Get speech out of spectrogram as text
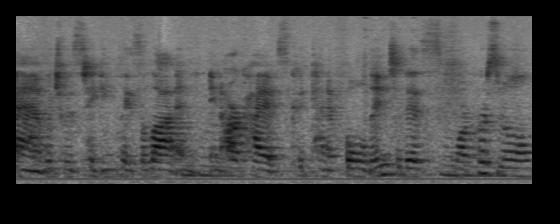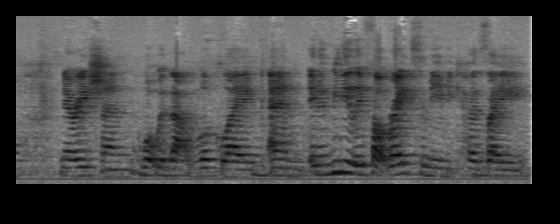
uh, which was taking place a lot in, in archives could kind of fold into this more Mm-hmm. personal narration? What would that look like? Mm-hmm. And it immediately felt right to me because I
